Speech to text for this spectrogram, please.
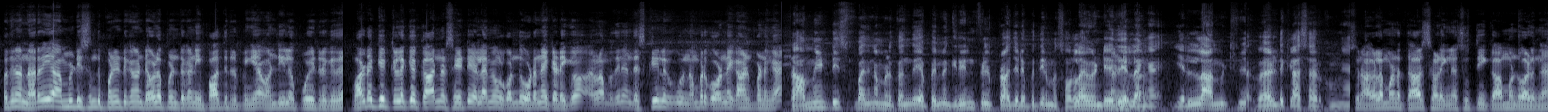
பார்த்தீங்கன்னா நிறைய அமிட்டிஸ் வந்து பண்ணிட்டு இருக்காங்க டெவலப் பண்ணிட்டு இருக்காங்க. நீங்கள் பார்த்துட்டு இருப்பீங்க. வண்டியில் போயிட்டு இருக்குது. வடக்கு கிழக்கு கார்னர் சைட்டு எல்லாமே உங்களுக்கு வந்து உடனே கிடைக்கும். அதெல்லாம் பார்த்தீங்கன்னா இந்த ஸ்க்ரீனுக்கு நம்பருக்கு உடனே கான் பண்ணுங்க. அம்யூனிட்டிஸ் பார்த்தீங்கன்னா நம்மளுக்கு வந்து எப்பயுமே கிரீன்ஃபீல்ட் ப்ராஜெக்ட்டை பற்றி நம்ம சொல்ல வேண்டியதே. இல்லைங்க. எல்லா அம்யூனிட்டிஸுமே வேர்ல்டு கிளாஸாக இருக்குங்க. ஸோ அகலமான தார் சாலைங்களாம் சுற்றி காம்பவுண்ட் வாழுங்க.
